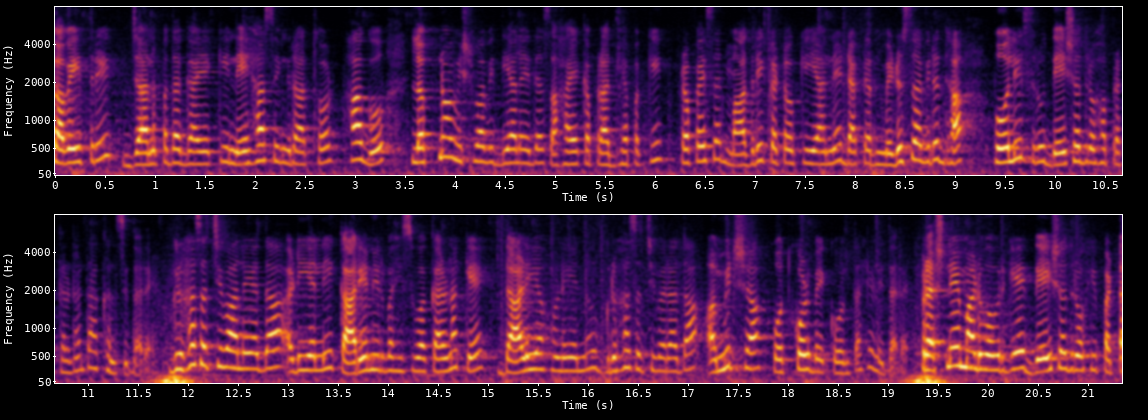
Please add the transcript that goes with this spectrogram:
ಕವಯಿತ್ರಿ, ಜಾನಪದ ಗಾಯಕಿ ನೇಹಾ ಸಿಂಗ್ ರಾಥೋಡ್ ಹಾಗೂ ಲಕ್ನೋ ವಿಶ್ವವಿದ್ಯಾಲಯದ ಸಹಾಯಕ ಪ್ರಾಧ್ಯಾಪಕಿ ಪ್ರೊಫೆಸರ್ ಮಾದ್ರಿ ಕಟೋಕಿಯಾನೆ ಡಾಕ್ಟರ್ ಮೆಡುಸಾ ವಿರುದ್ಧ ಪೊಲೀಸರು ದೇಶದ್ರೋಹ ಪ್ರಕರಣ ದಾಖಲಿಸಿದ್ದಾರೆ. ಗೃಹ ಸಚಿವಾಲಯದ ಅಡಿಯಲ್ಲಿ ಕಾರ್ಯನಿರ್ವಹಿಸುವ ಕಾರಣಕ್ಕೆ ದಾಳಿಯ ಹೊಣೆಯನ್ನು ಗೃಹ ಸಚಿವರಾದ ಅಮಿತ್ ಶಾ ಹೊತ್ಕೊಳ್ಬೇಕು ಅಂತ ಹೇಳಿದ್ದಾರೆ. ಪ್ರಶ್ನೆ ಮಾಡುವವರಿಗೆ ದೇಶದ್ರೋಹಿ ಪಟ್ಟ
